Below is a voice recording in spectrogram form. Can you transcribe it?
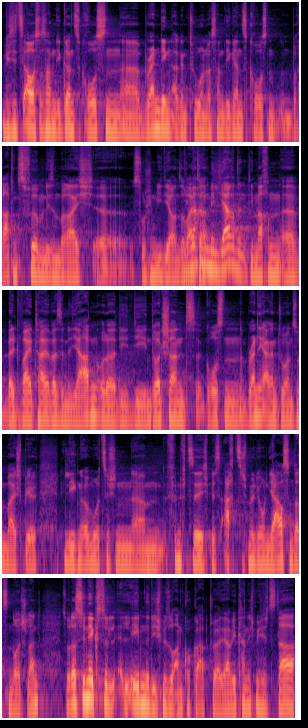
wie sieht es aus? Was haben die ganz großen äh, Branding-Agenturen? Was haben die ganz großen Beratungsfirmen in diesem Bereich äh, Social Media und so die weiter? Die machen Milliarden. Die machen äh, weltweit teilweise Milliarden oder die, die in Deutschland großen Branding-Agenturen zum Beispiel, die liegen irgendwo zwischen ähm, 50 bis 80 Millionen Jahresumsatz in Deutschland. So, das ist die nächste Ebene, die ich mir so angucke aktuell. Ja, wie kann ich mich jetzt da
